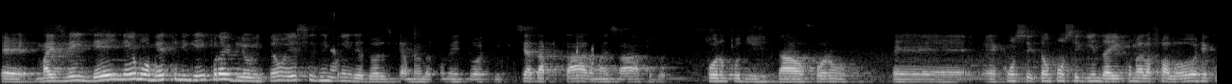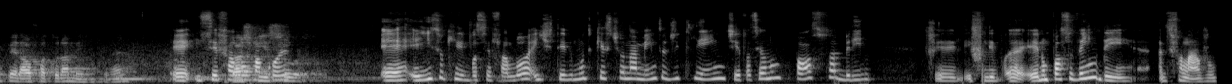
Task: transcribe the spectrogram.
é, mas vender em nenhum momento ninguém proibiu. Então, esses Não. empreendedores que a Amanda comentou aqui, que se adaptaram mais rápido, foram para o digital, foram é, é, estão conseguindo aí, como ela falou, recuperar o faturamento, né? É, e você falou uma coisa. Isso... É, é isso que você falou. A gente teve muito questionamento de cliente. Eu falei assim, eu não posso abrir, eu, falei, é, eu não posso vender. Eles falavam,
